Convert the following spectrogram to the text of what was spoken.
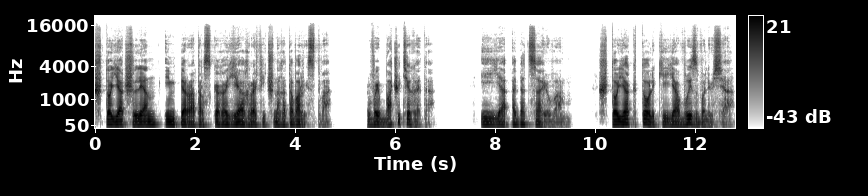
што я член імператарскага геаграфічнага таварыства. Вы бачыце гэта? І я абяцаю вам, што як толькі я вызвалюся,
